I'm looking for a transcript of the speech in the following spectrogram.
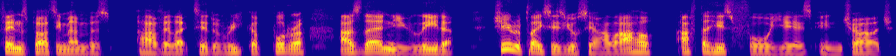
Finns party members have elected Riikka Purra as their new leader. She replaces Jussi halla after his four years in charge.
